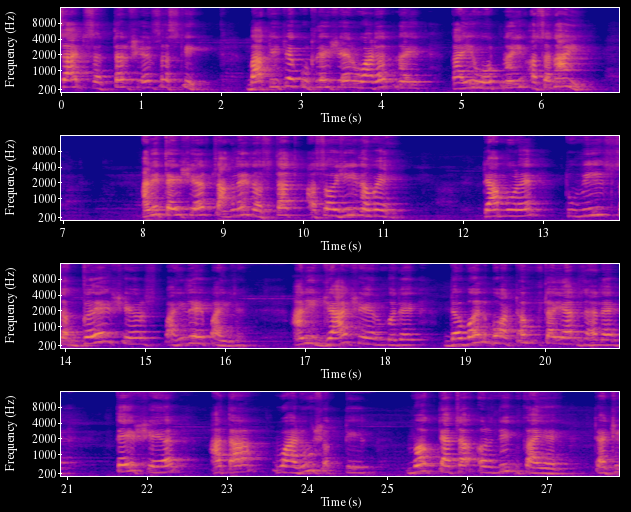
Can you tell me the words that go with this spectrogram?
साठ सत्तर शेअर्स असतील. बाकीचे कुठले शेअर वाढत नाहीत काही होत नाही असं नाही. आणि ते शेअर चांगले नसतात असंही नव्हे. त्यामुळे तुम्ही सगळे शेअर्स पाहिले पाहिजेत. आणि ज्या शेअरमध्ये डबल बॉटम तयार झालं आहे ते शेअर आता वाढू शकतील. मग त्याचा अर्निंग काय आहे त्याची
